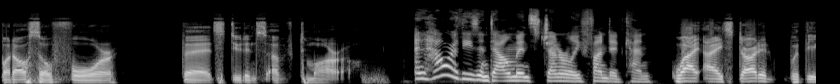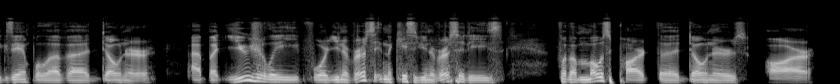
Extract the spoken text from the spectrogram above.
but also for the students of tomorrow. And how are these endowments generally funded, Ken? Well, I, started with the example of a donor, uh, but usually for university, in the case of universities, for the most part, the donors are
